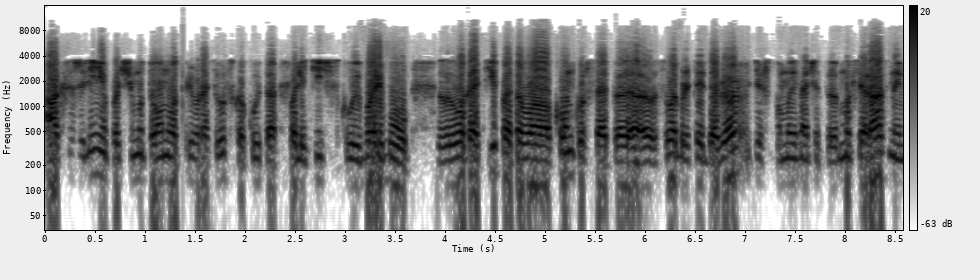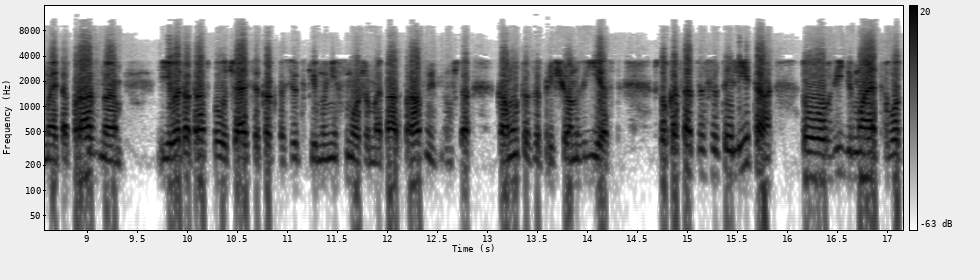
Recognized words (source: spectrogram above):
а, к сожалению, почему-то он вот превратился в какую-то политическую борьбу. Логотип этого конкурса – это Celebrity Diversity, что мы, значит, мы все разные, мы это празднуем, и в этот раз, получается, как-то все-таки мы не сможем это отпраздновать, потому что кому-то запрещен въезд. Что касается сателлита, то, видимо, это вот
